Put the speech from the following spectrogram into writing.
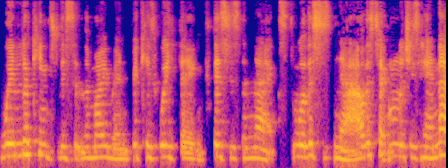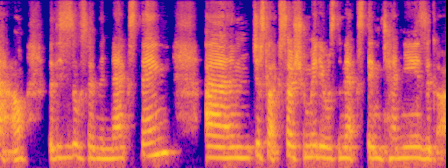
We're looking to this at the moment because we think this is the next, well, this is now, this technology is here now, but this is also the next thing. Um, just like social media was the next thing 10 years ago.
